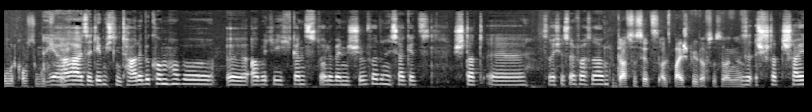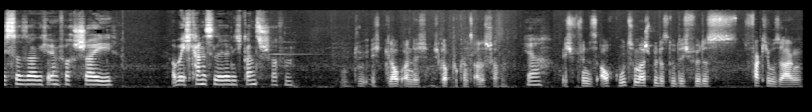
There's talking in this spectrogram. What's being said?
Womit kommst du gut? Ja, seitdem ich den Tadel bekommen habe, äh, arbeite ich ganz dolle, wenn ich schimpfe. Und ich sage jetzt statt, äh, soll ich es einfach sagen? Du darfst es jetzt als Beispiel, darfst du sagen. Ja. Statt Scheiße sage ich einfach Schei. Aber ich kann es leider nicht ganz schaffen. Du, ich glaube an dich. Ich glaube, du kannst alles schaffen. Ja. Ich finde es auch gut zum Beispiel, dass du dich für das Fuck you sagen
